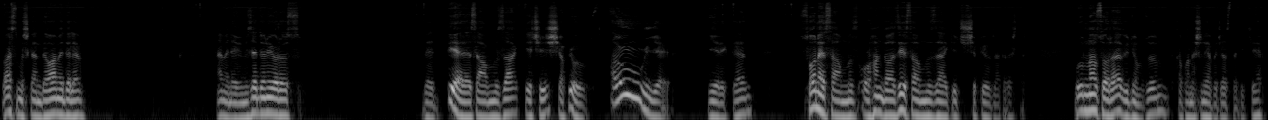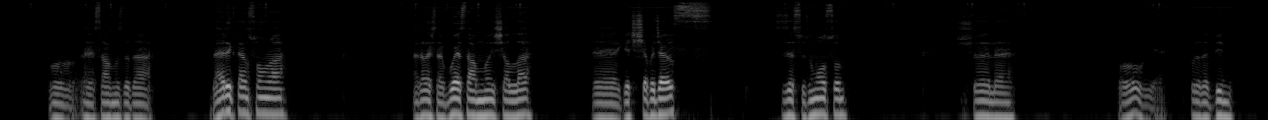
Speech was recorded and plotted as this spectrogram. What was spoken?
Basmışken devam edelim. Hemen evimize dönüyoruz. Ve diğer hesabımıza geçiş yapıyoruz. Oh yeah. Diyerekten son hesabımız Orhan Gazi hesabımıza geçiş yapıyoruz arkadaşlar. Bundan sonra videomuzun kapanışını yapacağız tabii ki. Bu hesabımızda da verdikten sonra arkadaşlar bu hesabımı inşallah e, geçiş yapacağız. Size sözüm olsun. Şöyle oh yeah. Burada bin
